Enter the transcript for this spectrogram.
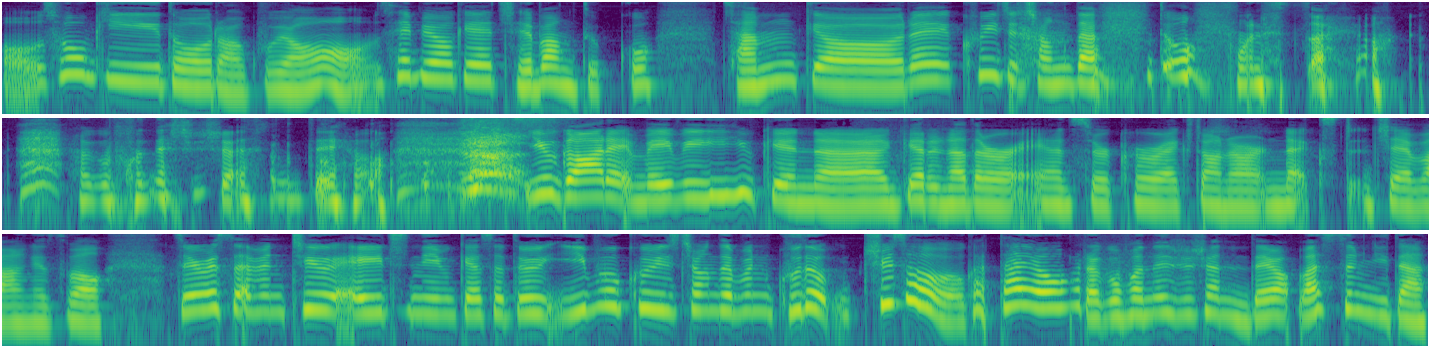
어, 속이더라고요. 새벽에 제 방 듣고 잠결에 퀴즈 정답 또 보냈어요. 라고 보내주셨는데요. You got it. Maybe you can uh, get another answer correct on our next 제방 as well. 0728님께서도 2부 퀴즈 정답은 구독 취소 같아요. 라고 보내주셨는데요. 맞습니다.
